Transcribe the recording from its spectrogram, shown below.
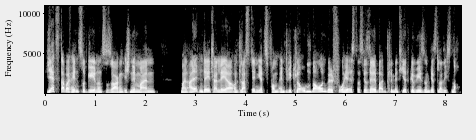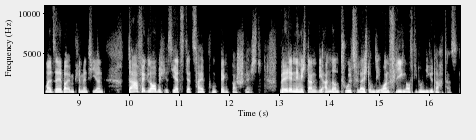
Jetzt aber hinzugehen und zu sagen, ich nehme meinen meinen alten Data Layer und lasse den jetzt vom Entwickler umbauen, weil vorher ist das ja selber implementiert gewesen und jetzt lasse ich es nochmal selber implementieren. Dafür, glaube ich, ist jetzt der Zeitpunkt denkbar schlecht, weil dir nämlich dann die anderen Tools vielleicht um die Ohren fliegen, auf die du nie gedacht hast.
